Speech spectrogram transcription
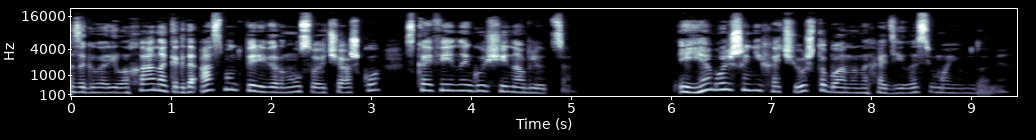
заговорила Хана, когда Асмунд перевернул свою чашку с кофейной гущей на блюдце. Я больше не хочу, чтобы она находилась в моем доме.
